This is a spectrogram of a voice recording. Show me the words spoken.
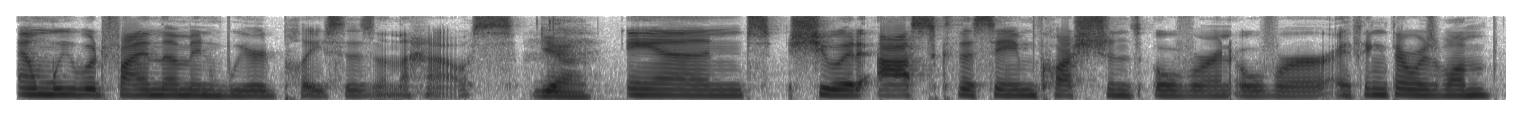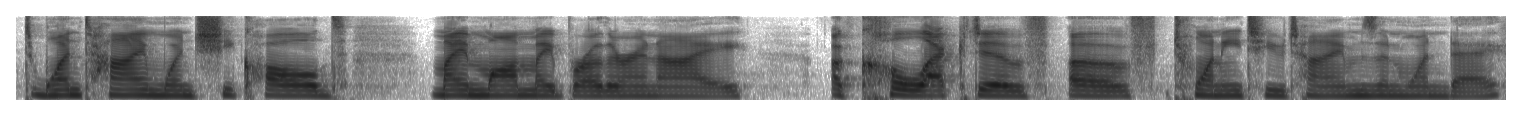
and we would find them in weird places in the house Yeah. and she would ask the same questions over and over. I think there was one one time when she called my mom, my brother, and I a collective of 22 times in one day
